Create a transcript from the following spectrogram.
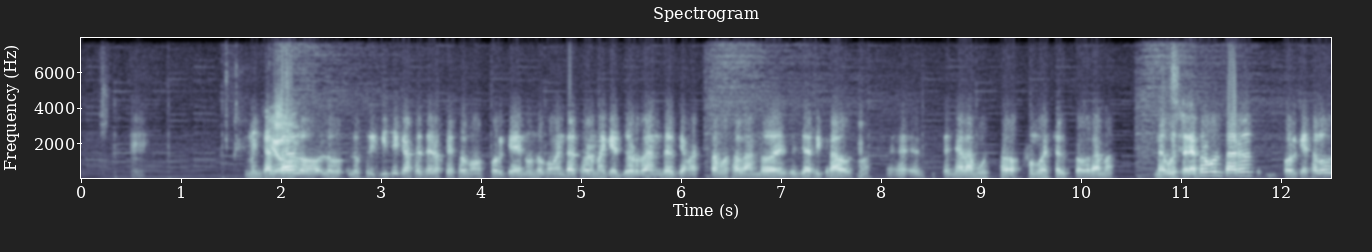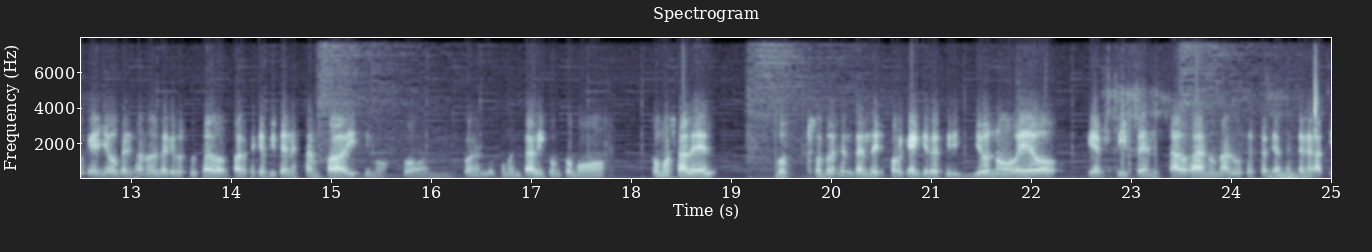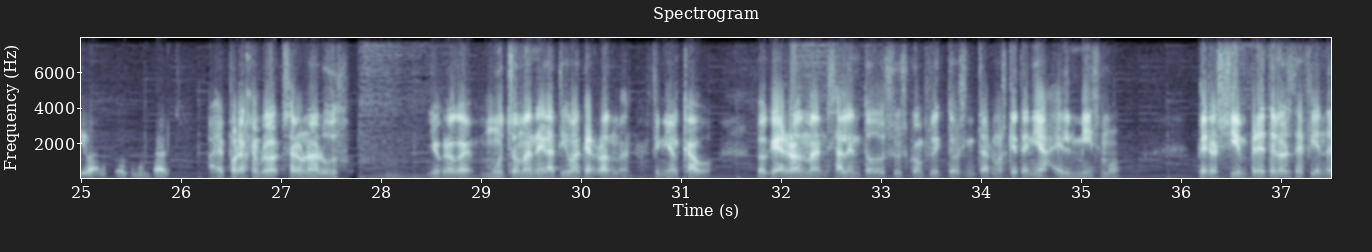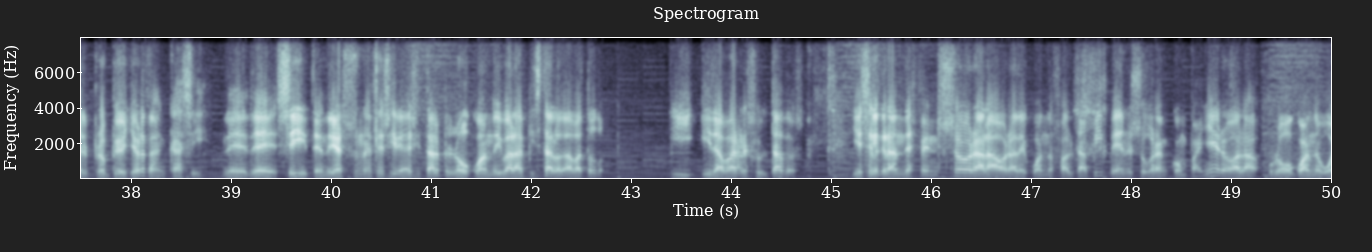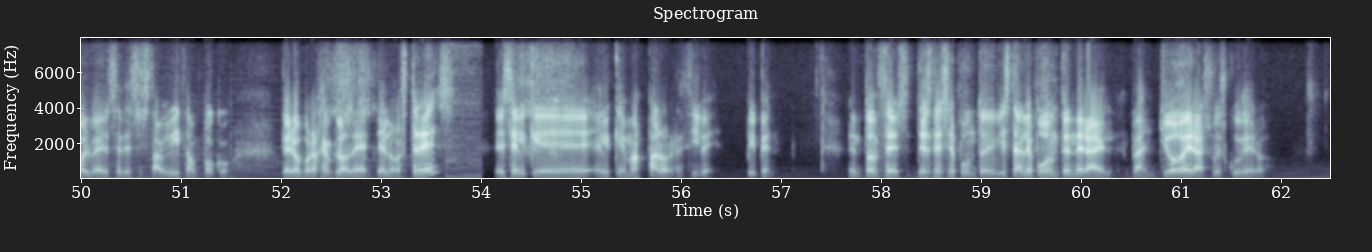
Me encanta lo, lo, lo, frikis y cafeteros que somos porque en un documental sobre Michael Jordan del que más estamos hablando es de Jerry Krause, ¿no? Eh, eh, señala mucho cómo es el programa. Me gustaría preguntaros, porque es algo que llevo pensando desde que lo he escuchado, parece que Pippen está enfadadísimo con, con el documental y con cómo, cómo sale él. ¿Vosotros entendéis por qué? Quiero decir, yo no veo que Pippen salga en una luz especialmente negativa en este documental. A ver, por ejemplo, sale una luz, yo creo que mucho más negativa que Rodman, al fin y al cabo. Lo que Rodman salen todos sus conflictos internos que tenía él mismo, pero siempre te los defiende el propio Jordan, casi. De, de sí, tendría sus necesidades y tal, pero luego cuando iba a la pista lo daba todo. Y, y, daba resultados. Y es el gran defensor a la hora de cuando falta Pippen, es su gran compañero, a la, luego cuando vuelve se desestabiliza un poco. Pero por ejemplo, de, de los tres, es el que, el que más palos recibe, Pippen. Entonces, desde ese punto de vista le puedo entender a él. En plan, yo era su escudero.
